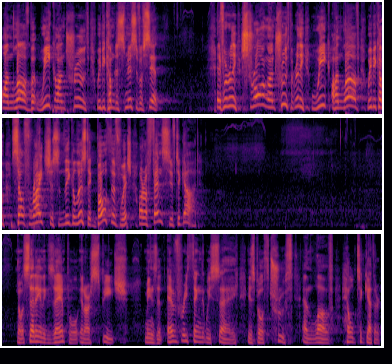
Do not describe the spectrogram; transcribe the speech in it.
on love but weak on truth, we become dismissive of sin. And if we're really strong on truth but really weak on love, we become self righteous and legalistic, both of which are offensive to God. Now, setting an example in our speech means that everything that we say is both truth and love held together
